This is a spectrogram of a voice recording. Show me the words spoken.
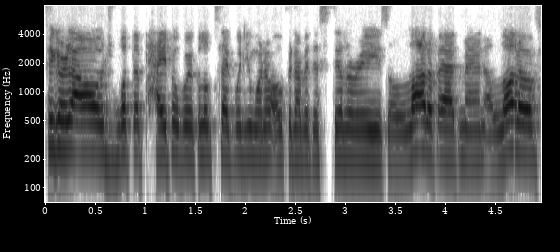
figured out what the paperwork looks like when you want to open up a distillery. It's a lot of admin, a lot of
